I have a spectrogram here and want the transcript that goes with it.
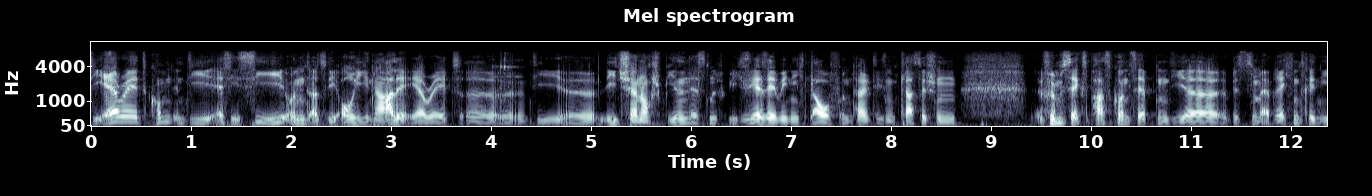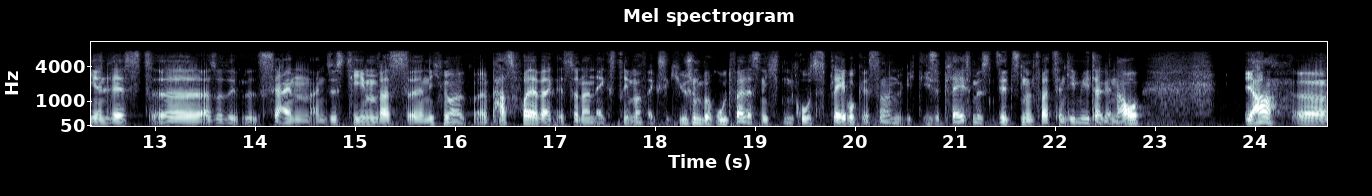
die Air Raid kommt in die SEC und also die originale Air Raid, äh, die äh, Leach ja noch spielen lässt mit wirklich sehr, sehr wenig Lauf und halt diesen klassischen fünf, sechs Passkonzepten, die er bis zum Erbrechen trainieren lässt. Äh, also ist ja ein, ein System, was äh, nicht nur Passfeuerwerk ist, sondern extrem auf Execution beruht, weil das nicht ein großes Playbook ist, sondern wirklich diese Plays müssen sitzen und zwar Zentimeter genau. Ja, äh,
